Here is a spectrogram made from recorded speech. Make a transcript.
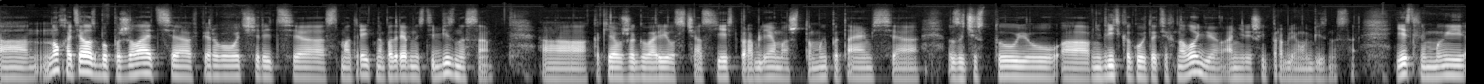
а, но хотелось бы пожелать э, в первую очередь э, смотреть на потребности бизнеса. А, как я уже говорил, сейчас есть проблема, что мы пытаемся зачастую а, внедрить какую-то технологию, а не решить проблему бизнеса. Если мы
